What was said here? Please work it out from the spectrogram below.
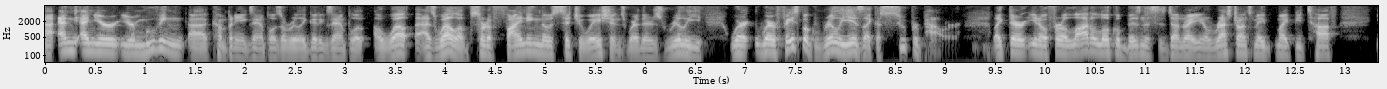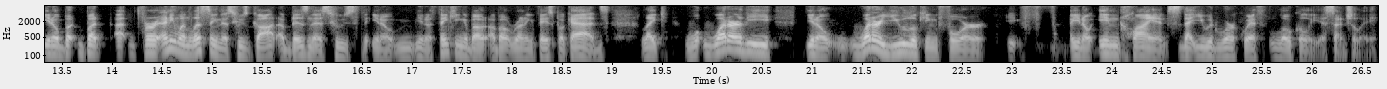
uh, and and your your moving uh, company example is a really good example of, a well as well of sort of finding those situations where there's really where where Facebook really is like a superpower. Like there, you know, for a lot of local businesses done right, you know, restaurants may might be tough, you know, but but uh, for anyone listening this who's got a business who's you know you know thinking about about running Facebook ads, like w- what are the you know what are you looking for, you know, in clients that you would work with locally, essentially?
